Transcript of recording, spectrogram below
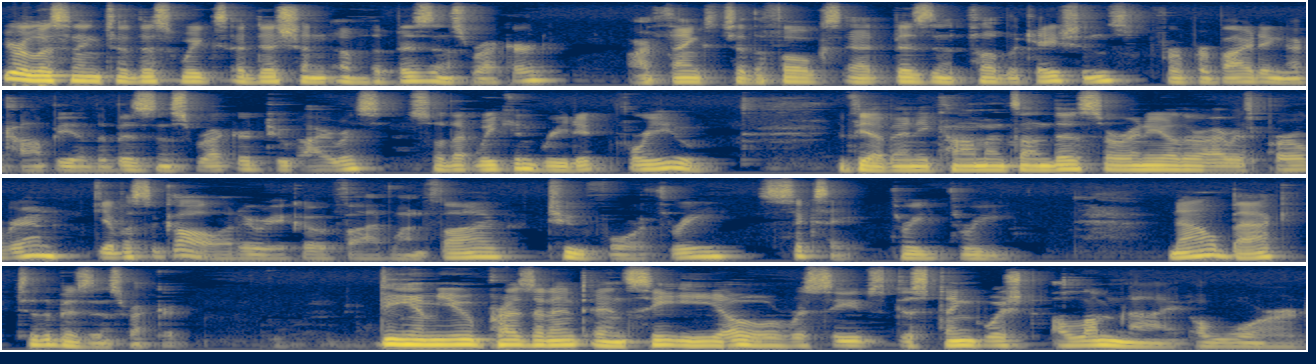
You're listening to this week's edition of the Business Record. Our thanks to the folks at Business Publications for providing a copy of the Business Record to Iris so that we can read it for you. If you have any comments on this or any other Iris program, give us a call at area code 515 243 6833. Now back to the Business Record. DMU President and CEO receives Distinguished Alumni Award.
